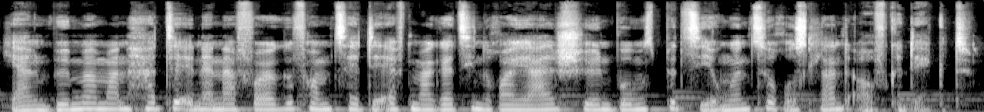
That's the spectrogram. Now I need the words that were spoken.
Jan Böhmermann hatte in einer Folge vom ZDF-Magazin Royal Schönbohms Beziehungen zu Russland aufgedeckt.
